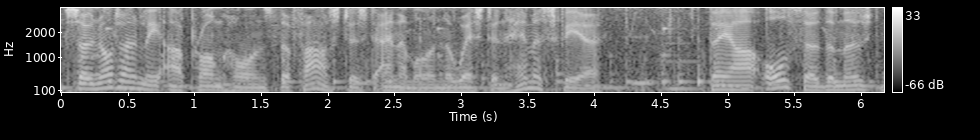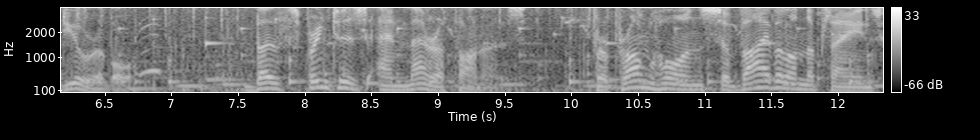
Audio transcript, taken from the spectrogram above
So not only are pronghorns the fastest animal in the Western Hemisphere, they are also the most durable. Both sprinters and marathoners. For pronghorns, survival on the plains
